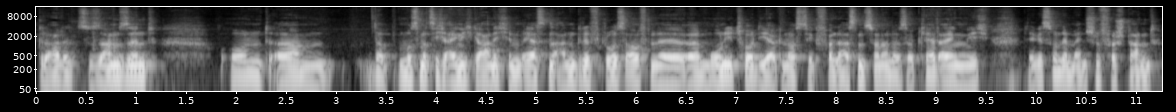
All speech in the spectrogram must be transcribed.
gerade zusammen sind. Und ähm, da muss man sich eigentlich gar nicht im ersten Angriff groß auf eine äh, Monitordiagnostik verlassen, sondern das erklärt eigentlich der gesunde Menschenverstand.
